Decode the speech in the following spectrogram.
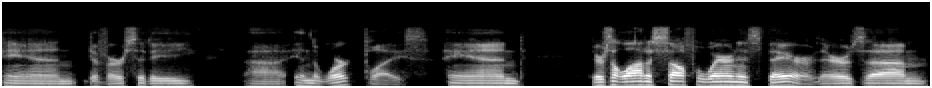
and diversity uh, in the workplace and there's a lot of self-awareness there. There's um,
